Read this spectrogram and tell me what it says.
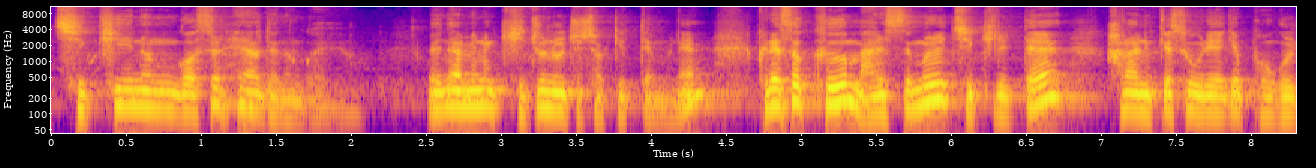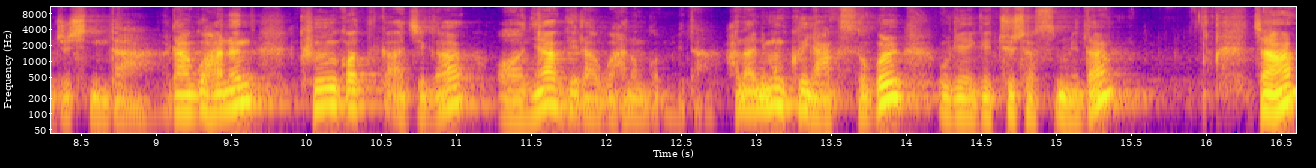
지키는 것을 해야 되는 거예요. 왜냐하면 기준을 주셨기 때문에 그래서 그 말씀을 지킬 때 하나님께서 우리에게 복을 주신다라고 하는 그것까지가 언약이라고 하는 겁니다. 하나님은 그 약속을 우리에게 주셨습니다. 자,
